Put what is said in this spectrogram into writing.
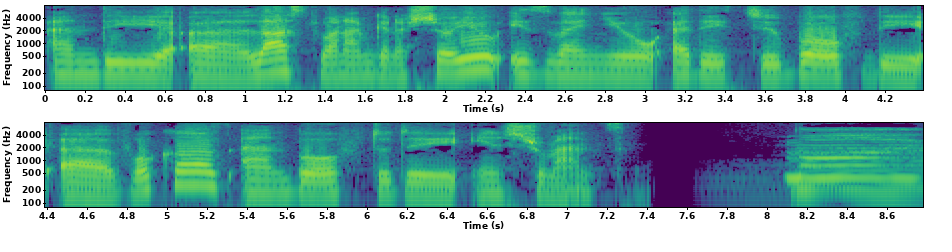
And the uh, last one I'm gonna show you is when you edit to both the uh, vocals and both to the instruments. My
